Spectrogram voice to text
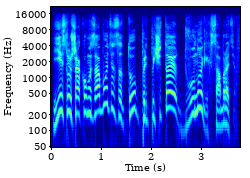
Если уж о ком и заботиться, то предпочитаю двуногих собратьев.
